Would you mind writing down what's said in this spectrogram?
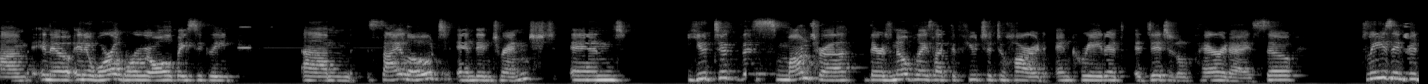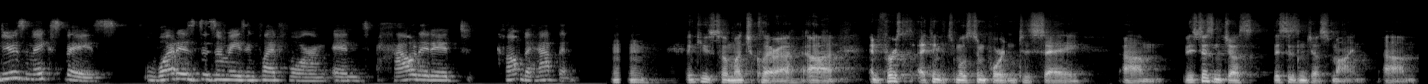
um, in, a, in a world where we're all basically um, siloed and entrenched and you took this mantra there's no place like the future to heart and created a digital paradise so please introduce makespace what is this amazing platform and how did it come to happen mm-hmm. thank you so much clara uh, and first i think it's most important to say um, this isn't just this isn't just mine. Um,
